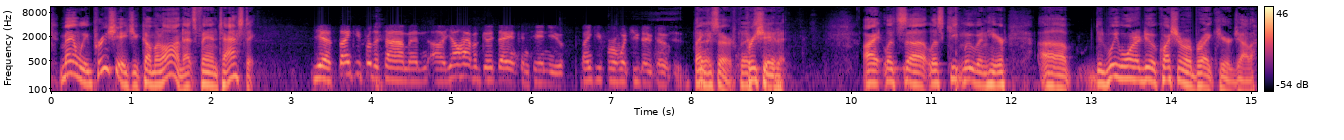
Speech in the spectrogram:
Man, we appreciate you coming on. That's fantastic. Yes, thank you for the time, and uh, y'all have a good day and continue. Thank you for what you do too. Thank Thanks, you, sir. Thanks, appreciate it. All right, let's uh, let's keep moving here. Uh, did we want to do a question or a break here, Java?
